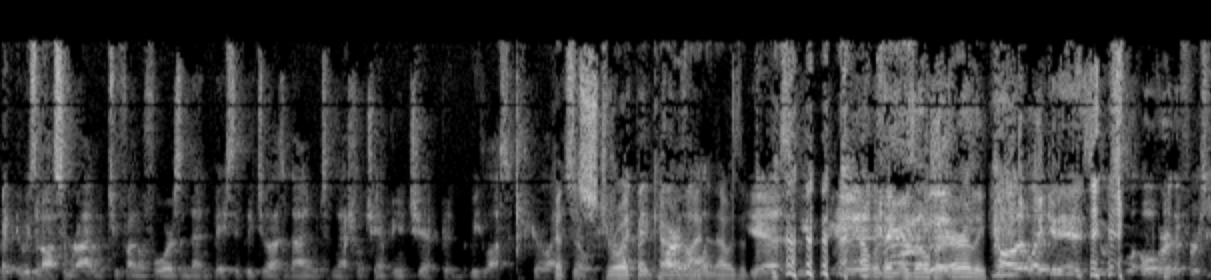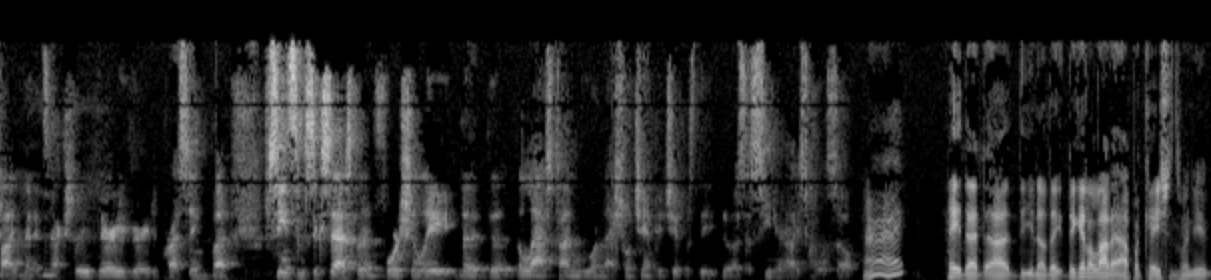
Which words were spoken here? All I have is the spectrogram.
but it was an awesome ride. Went two Final Fours, and then basically 2009 went to the national championship, and we lost it to Carolina. Got So destroyed by Carolina. That was a- yes. We did. That thing was over early. Call it like it is. It was over in the first five minutes. Actually, very very depressing. But seen some success. But unfortunately, the the, the last time we won a national championship was the was a senior in high school. So All right. Hey, that uh, you know they, they get a lot of applications when you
